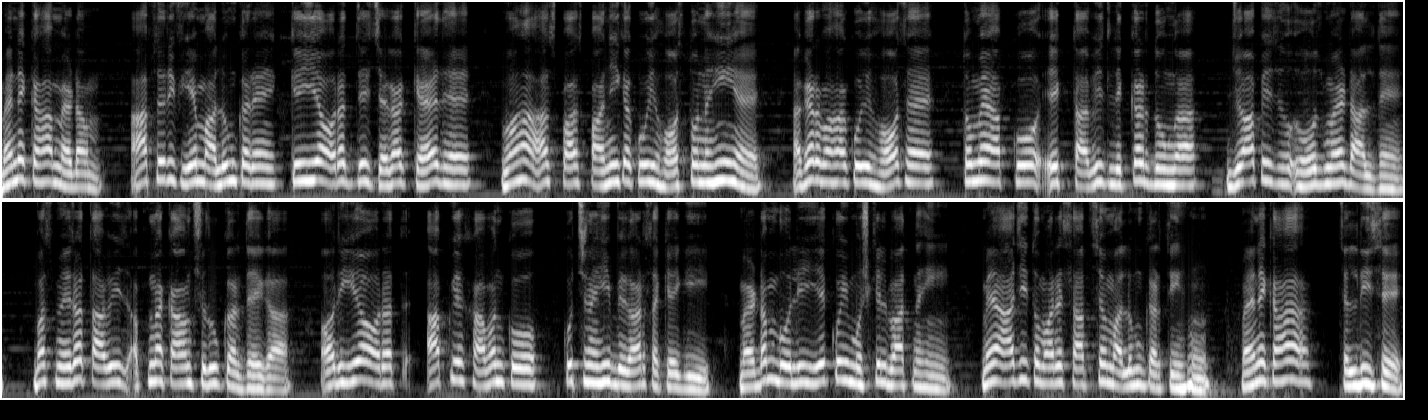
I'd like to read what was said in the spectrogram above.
मैंने कहा, मैडम, आप सिर्फ़ ये मालूम करें कि यह औरत जिस जगह कैद है, वहाँ आसपास पानी का कोई हौस तो नहीं है? अगर वहाँ कोई हौस है तो मैं आपको एक तावीज़ लिख कर दूँगा जो आप इस हौज में डाल दें। बस मेरा तावीज़ अपना काम शुरू कर देगा और यह औरत आपके खावन को कुछ नहीं बिगाड़ सकेगी। मैडम बोली, ये कोई मुश्किल बात नहीं। मैं आज ही तुम्हारे साथ से मालूम करती हूँ। मैंने कहा, जल्दी से।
